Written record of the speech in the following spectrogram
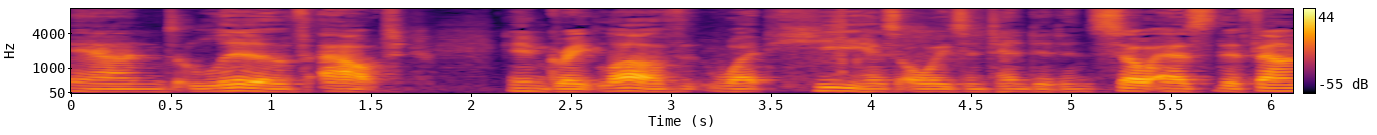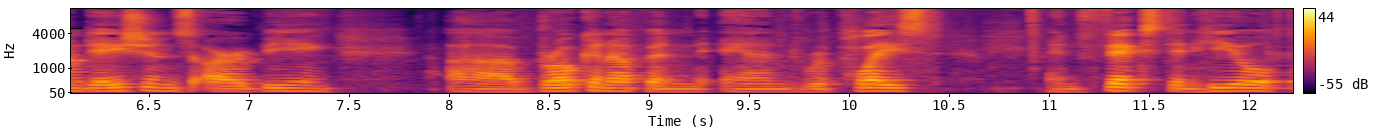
and live out in great love what He has always intended. And so, as the foundations are being uh, broken up and, and replaced and fixed and healed,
